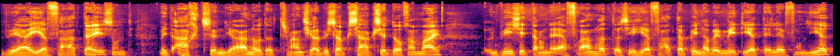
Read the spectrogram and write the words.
wer ihr Vater ist. Und mit 18 Jahren oder 20 habe ich gesagt, sag sie doch einmal. Und wie sie dann erfahren hat, dass ich ihr Vater bin, habe ich mit ihr telefoniert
